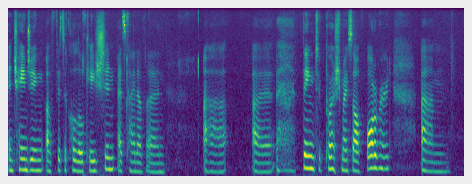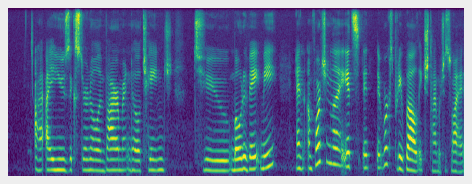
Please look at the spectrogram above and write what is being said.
and changing a physical location as kind of an, uh, a thing to push myself forward. Um, I, I use external environmental change to motivate me and unfortunately, it's it, it works pretty well each time, which is why I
